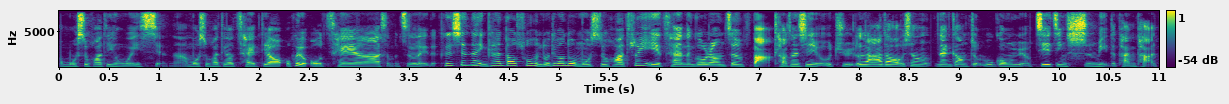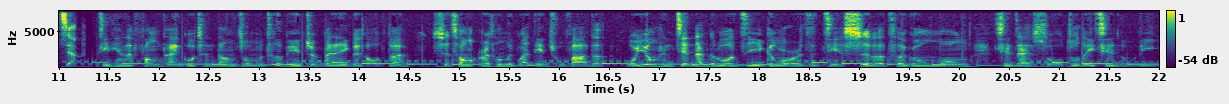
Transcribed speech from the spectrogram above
磨石滑梯很危险啊，磨石滑梯要拆掉会有乌青啊什么之类的。可是现在你看到处很多地方都有磨石滑梯，所以也才能够让政法挑战性游具拉到像南港九路公园接近十米的攀爬架。今天的访谈过程当中，我们特别准备了一个桥段，是从儿童的观点出发的。我用很简单的逻辑跟我儿子解释了特工盟现在所做的一切努力。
